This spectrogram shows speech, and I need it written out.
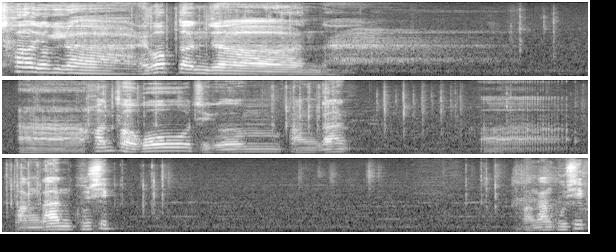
첫 여기가 랩업 던전. 아 헌터고 지금 방간 아 방간 90 방간 90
